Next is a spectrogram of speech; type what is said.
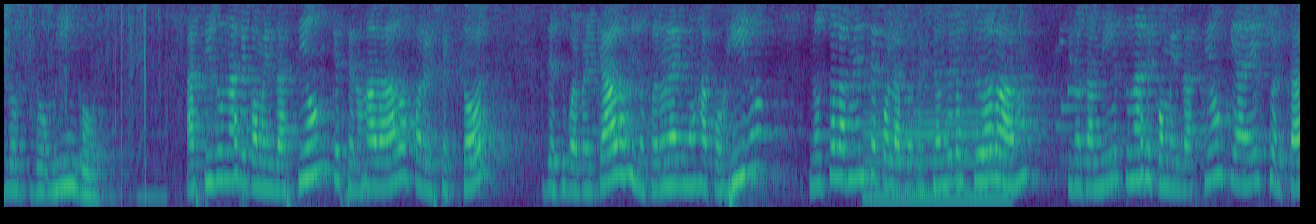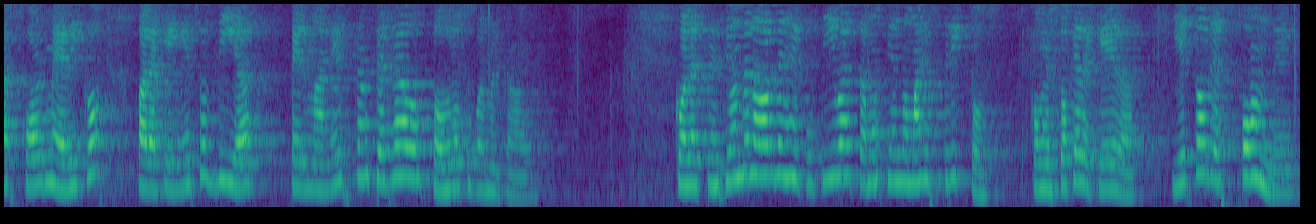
los domingos. Ha sido una recomendación que se nos ha dado por el sector de supermercados y nosotros la hemos acogido, no solamente por la protección de los ciudadanos, sino también es una recomendación que ha hecho el Task Force Médico para que en esos días permanezcan cerrados todos los supermercados. Con la extensión de la orden ejecutiva estamos siendo más estrictos con el toque de queda y esto responde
